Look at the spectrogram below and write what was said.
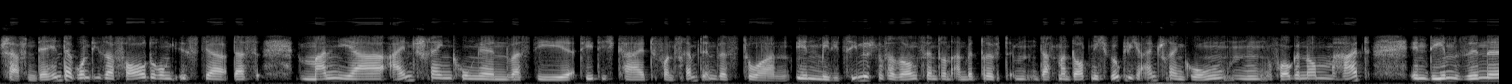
schaffen. Der Hintergrund dieser Forderung ist ja, dass man ja Einschränkungen, was die Tätigkeit von Fremdinvestoren in medizinischen Versorgungszentren anbetrifft, dass man dort nicht wirklich Einschränkungen vorgenommen hat. In dem Sinne,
